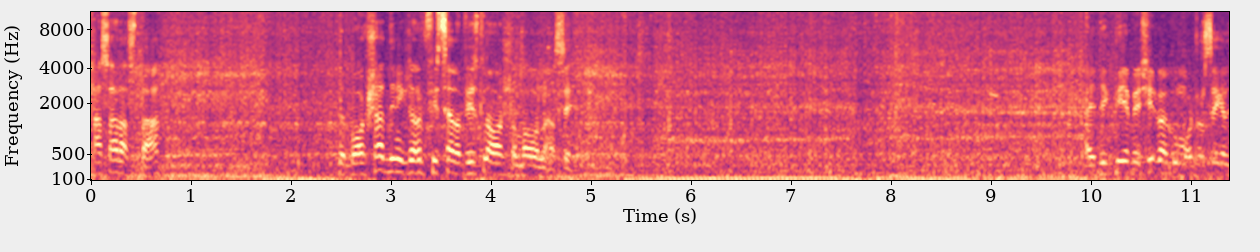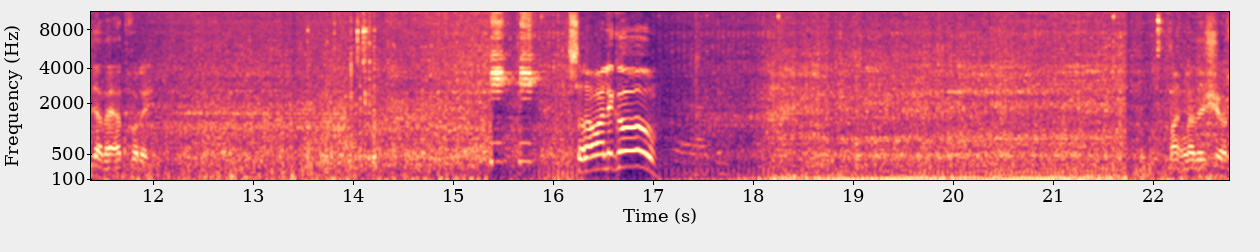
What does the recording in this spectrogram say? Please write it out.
খাসা রাস্তা। তো বর্ষার দিন একটা ফিসার ফিসলা হওয়ার সম্ভাবনা আছে। এই দিক দিয়ে বেশিরভাগ মোটর সাইকেল যাতায়াত করে। সালাম আলাইকুম। বাংলাদেশের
